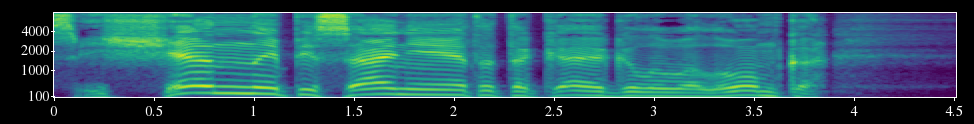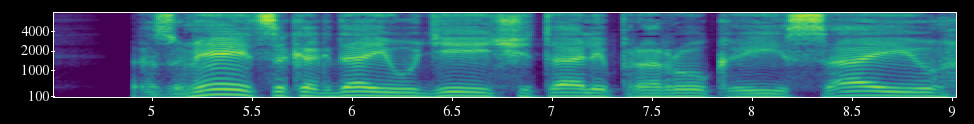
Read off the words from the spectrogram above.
Священное Писание — это такая головоломка. Разумеется, когда иудеи читали пророка Исаию,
